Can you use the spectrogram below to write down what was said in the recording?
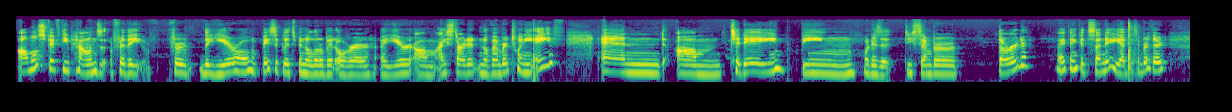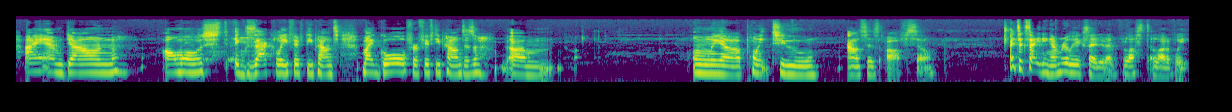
almost 50 pounds for the for the year well, basically it's been a little bit over a year um i started november 28th and um today being what is it december 3rd i think it's sunday. Yeah december 3rd i am down almost exactly 50 pounds. My goal for 50 pounds is um only uh 0.2 ounces off so it's exciting. I'm really excited. I've lost a lot of weight.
